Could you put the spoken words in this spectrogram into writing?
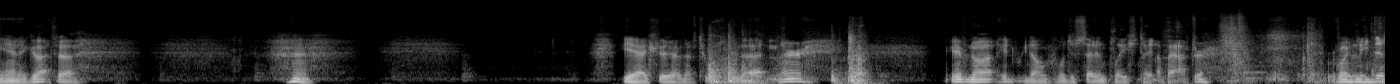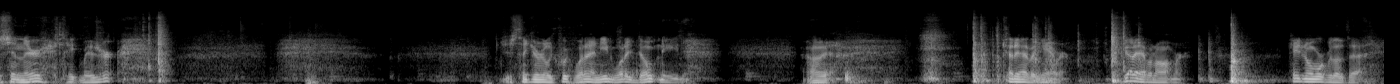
And I got, uh, huh. Yeah, I should have enough tools to do that in there. If not, it, you know, we'll just set it in place tighten up after. We're going to need this in there, tape measure. Just thinking really quick what I need, what I don't need. Oh yeah. Gotta have a hammer. Gotta have an hammer. Can't do no work without that.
